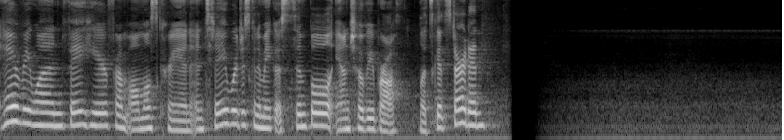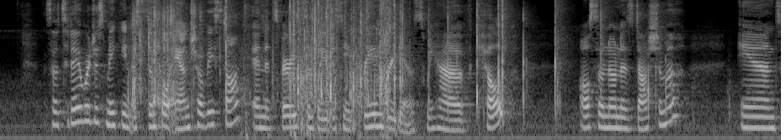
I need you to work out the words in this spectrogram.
Hey everyone, Faye here from Almost Korean, and today we're just going to make a simple anchovy broth. Let's get started. So today we're just making a simple anchovy stock, and it's very simple. You just need three ingredients. We have kelp, also known as dashima, and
